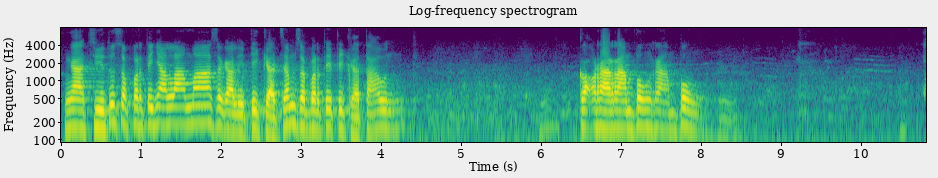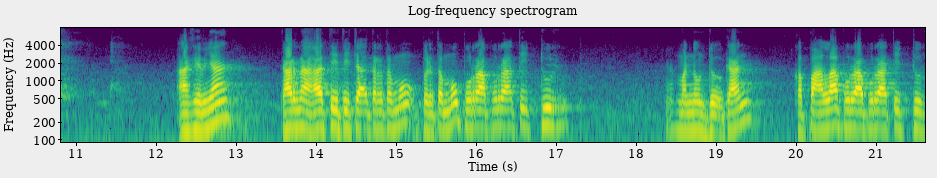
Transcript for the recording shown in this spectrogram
ngaji itu sepertinya lama sekali, tiga jam seperti tiga tahun. Kok rampung-rampung? Akhirnya karena hati tidak tertemu, bertemu pura-pura tidur. Ya, menundukkan kepala pura-pura tidur.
